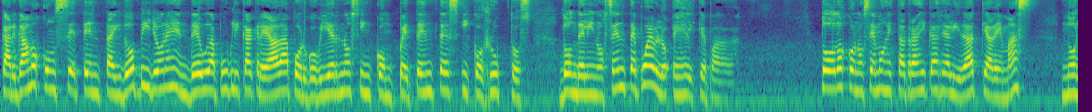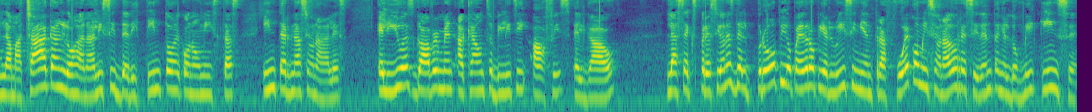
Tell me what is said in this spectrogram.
Cargamos con 72 billones en deuda pública creada por gobiernos incompetentes y corruptos, donde el inocente pueblo es el que paga. Todos conocemos esta trágica realidad que además nos la machacan los análisis de distintos economistas internacionales, el US Government Accountability Office, el GAO, las expresiones del propio Pedro Pierluisi mientras fue comisionado residente en el 2015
